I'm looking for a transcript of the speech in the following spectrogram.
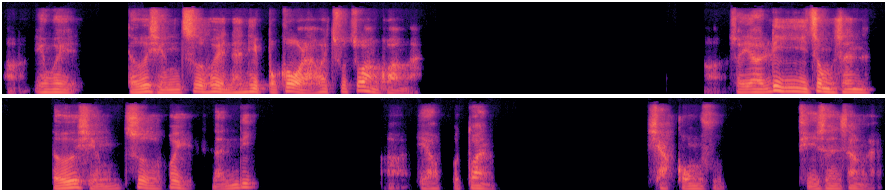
啊，因为德行、智慧、能力不够了，会出状况啊，啊，所以要利益众生，德行、智慧、能力，啊，也要不断。下功夫，提升上来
